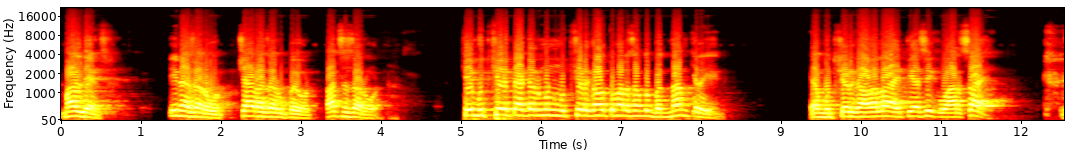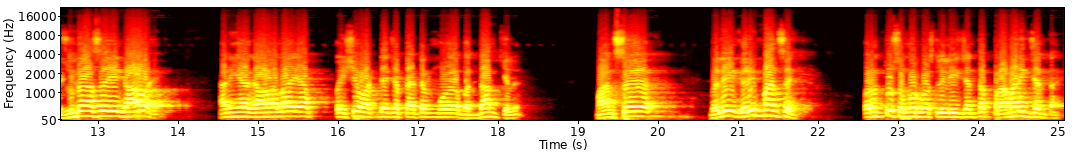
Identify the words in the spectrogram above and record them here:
माल द्यायचा. तीन हजार वोट चार हजार रुपये वोट पाच हजार वोट. हे मुतखेड पॅटर्न म्हणून मुतखेड गाव तुम्हाला सांगतो बदनाम केलं येईल या मुतखेड गावाला ऐतिहासिक वारसा आहे. जुनं असं हे गाव आहे. आणि या गावाला या पैसे वाटण्याच्या पॅटर्न मुळे बदनाम केलं. माणसं भले गरीब माणसं आहेत परंतु समोर बसलेली ही जनता प्रामाणिक जनता आहे.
